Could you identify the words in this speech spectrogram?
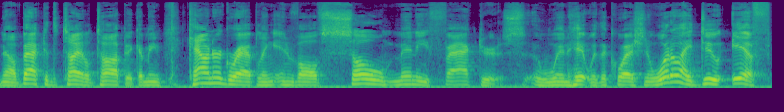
Now, back to the title topic. I mean, counter grappling involves so many factors when hit with the question what do I do if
